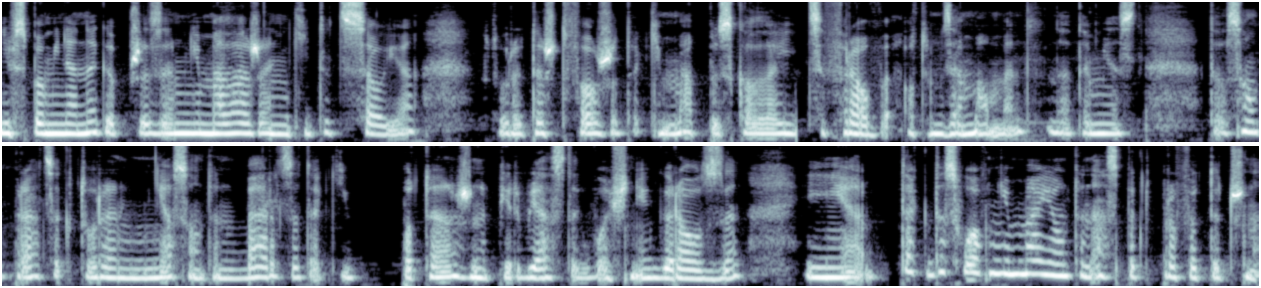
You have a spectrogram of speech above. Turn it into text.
niewspominanego przeze mnie malarza Nikity Tsoja, który też tworzy takie mapy z kolei cyfrowe. O tym za moment. Natomiast to są prace, które niosą ten bardzo taki potężny pierwiastek właśnie grozy i tak dosłownie mają ten aspekt profetyczny.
